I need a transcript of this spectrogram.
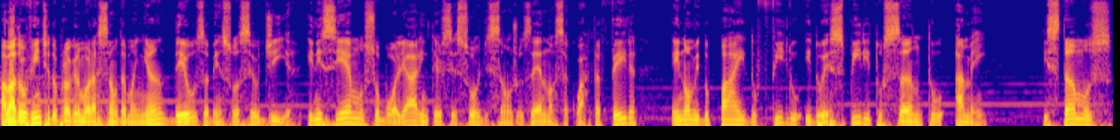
Amado ouvinte do programa Oração da Manhã, Deus abençoa seu dia. Iniciemos sob o olhar intercessor de São José, nossa quarta-feira, em nome do Pai, do Filho e do Espírito Santo. Amém. Estamos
